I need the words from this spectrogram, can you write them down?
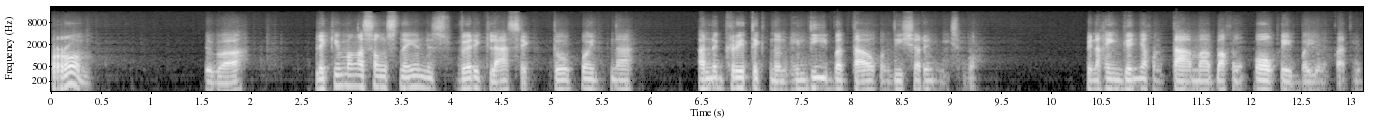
prom. Diba? Like, yung mga songs na yun is very classic. To a point na ang nag-critic nun, hindi ibang tao, kundi siya rin mismo. Pinakinggan niya kung tama ba, kung okay ba yung kating.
